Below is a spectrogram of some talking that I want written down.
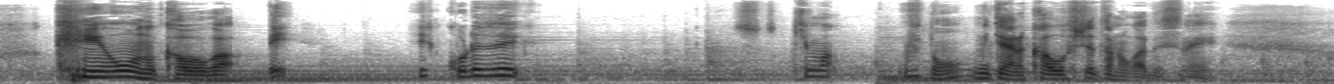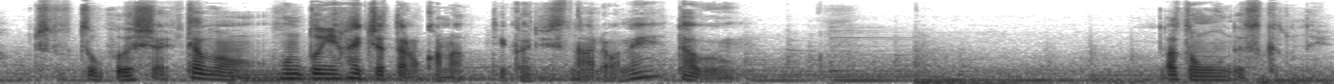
KO の顔が、え、え、これで、決まるの？みたいな顔してたのがですね、ちょっとツボでしたね。多分、本当に入っちゃったのかなっていう感じですね、あれはね。多分。だと思うんですけどね。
